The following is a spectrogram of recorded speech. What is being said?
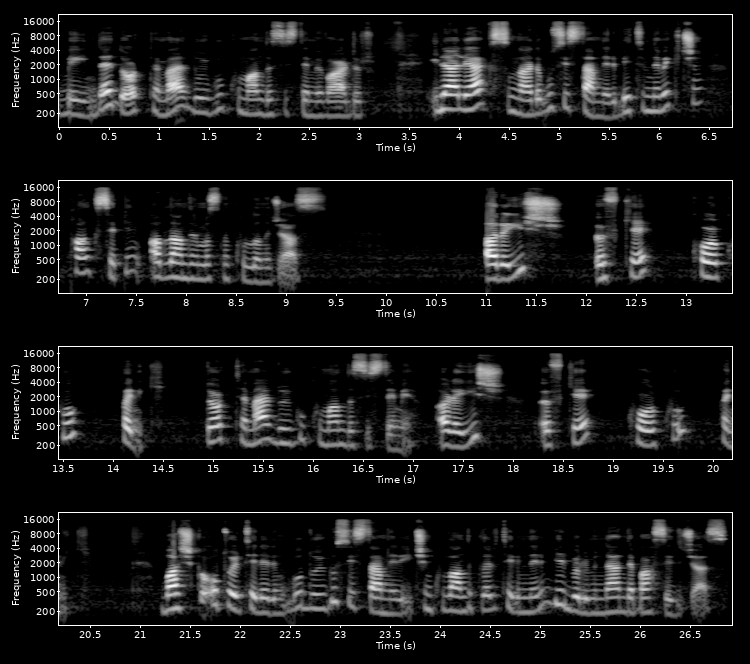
Beyinde dört temel duygu kumanda sistemi vardır. İlerleyen kısımlarda bu sistemleri betimlemek için Panksepp'in adlandırmasını kullanacağız. Arayış, öfke, korku, panik. Dört temel duygu kumanda sistemi. Arayış, öfke, korku, panik. Başka otoritelerin bu duygu sistemleri için kullandıkları terimlerin bir bölümünden de bahsedeceğiz.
